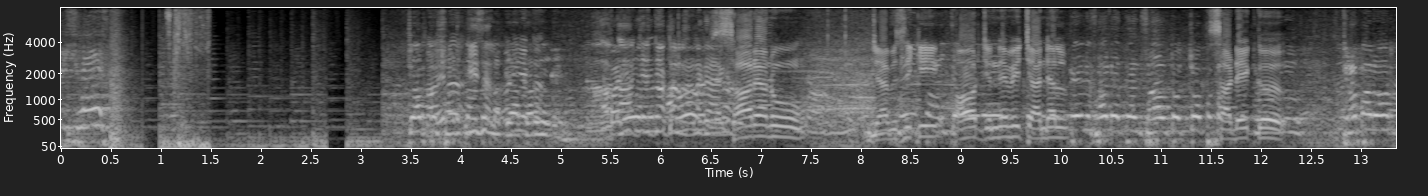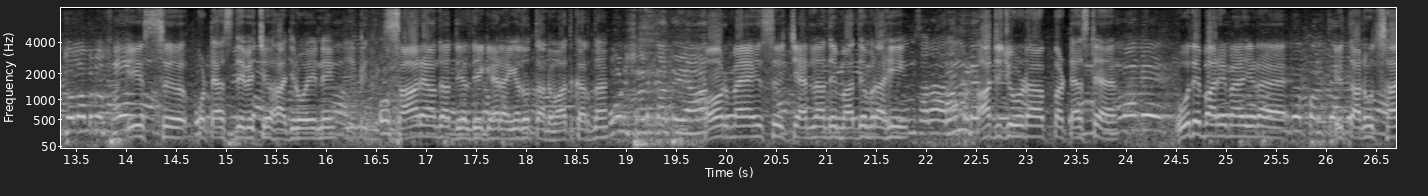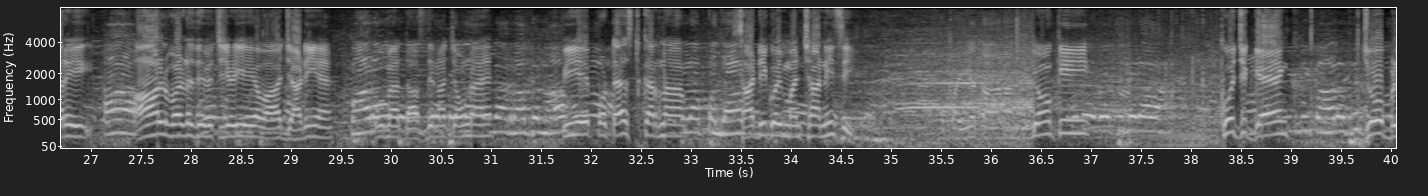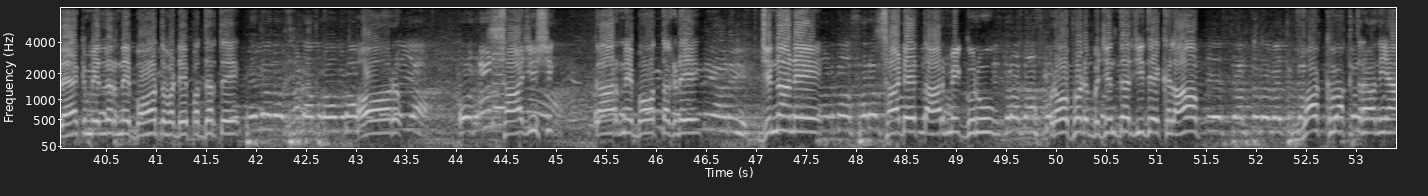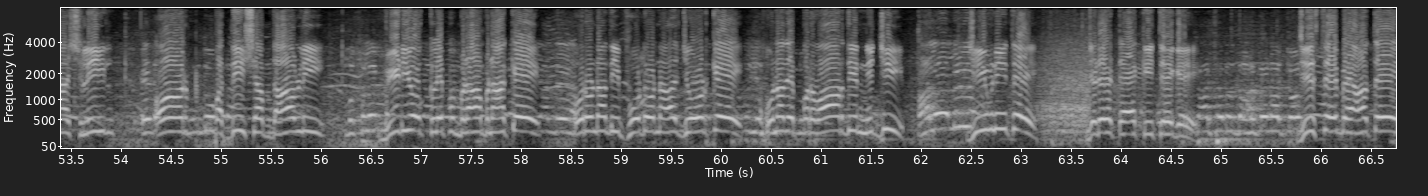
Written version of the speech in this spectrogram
ਚੁੱਪ ਸੜਕਾਂ ਤੇ ਲੱਗਿਆ ਕਰਨਗੇ। ਭਾਜੀ ਜੇ ਧਰਨਾ ਲਗਾਇਆ ਸਾਰਿਆਂ ਨੂੰ ਜੈ ਵਿਸਿਕੀ ਔਰ ਜਿੰਨੇ ਵੀ ਚੈਨਲ ਤਿੰਨ ਸਾਢੇ ਤਿੰਨ ਸਾਲ ਤੋਂ ਚੁੱਪ ਸਾਡੇ ਇੱਕ ਇਸ ਪ੍ਰੋਟੈਸਟ ਦੇ ਵਿੱਚ ਹਾਜ਼ਰ ਹੋਏ ਨੇ। ਸਾਰਿਆਂ ਦਾ ਦਿਲ ਦੀ ਗਹਿਰਾਈਆਂ ਤੋਂ ਧੰਨਵਾਦ ਕਰਦਾ। ਔਰ ਮੈਂ ਇਸ ਚੈਨਲਾਂ ਦੇ ਮਾਧਿਅਮ ਰਾਹੀਂ ਅੱਜ ਜਿਹੜਾ ਪ੍ਰੋਟੈਸਟ ਹੈ ਉਹਦੇ ਬਾਰੇ ਮੈਂ ਜਿਹੜਾ ਹੈ ਇਹ ਤੁਹਾਨੂੰ ਸਾਰੀ ਆਲ ਵਰਲਡ ਦੇ ਵਿੱਚ ਜਿਹੜੀ ਇਹ ਆਵਾਜ਼ ਜਾਣੀ ਹੈ ਉਹ ਮੈਂ ਦੱਸ ਦੇਣਾ ਚਾਹੁੰਦਾ ਹੈ ਵੀ ਇਹ ਪ੍ਰੋਟੈਸਟ ਕਰਨਾ ਸਾਡੀ ਕੋਈ ਮਨਸ਼ਾ ਨਹੀਂ ਸੀ। ਕਿਉਂਕਿ ਕੁਝ ਗੈਂਗ ਜੋ ਬਲੈਕਮੇਲਰ ਨੇ ਬਹੁਤ ਵੱਡੇ ਪੱਧਰ ਤੇ ਔਰ ਸਾਜ਼ਿਸ਼ ਕਾਰ ਨੇ ਬਹੁਤ ਤਕੜੇ ਜਿਨ੍ਹਾਂ ਨੇ ਸਾਡੇ ਧਾਰਮਿਕ ਗੁਰੂ ਪ੍ਰੋਫਟ ਬਜਿੰਦਰ ਜੀ ਦੇ ਖਿਲਾਫ ਵੱਖ-ਵੱਖ ਤਰ੍ਹਾਂ ਦੀਆਂ ਅਸ਼ਲੀਲ ਔਰ ਭੱਦੀ ਸ਼ਬਦਾਵਲੀ ਵੀਡੀਓ ਕਲਿੱਪ ਬਣਾ ਬਣਾ ਕੇ ਔਰ ਉਹਨਾਂ ਦੀ ਫੋਟੋ ਨਾਲ ਜੋੜ ਕੇ ਉਹਨਾਂ ਦੇ ਪਰਿਵਾਰ ਦੀ ਨਿੱਜੀ ਜੀਵਨੀ ਤੇ ਜਿਹੜੇ ਅਟੈਕ ਕੀਤੇ ਗਏ। ਜਿਸ ਤੇ ਬਿਆਹ ਤੇ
